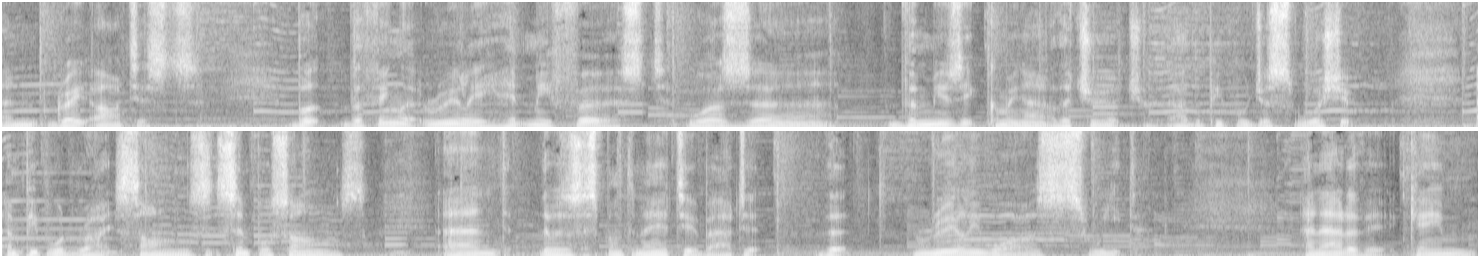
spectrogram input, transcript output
and great artists. But the thing that really hit me first was uh, the music coming out of the church, how the people just worship. And people would write songs, simple songs, and there was a spontaneity about it that really was sweet. And out of it came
